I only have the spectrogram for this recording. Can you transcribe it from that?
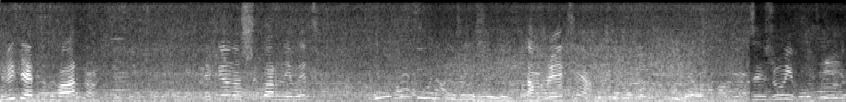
Дивіться, як тут гарно. Який у нас шикарний вид. Там Греція. Сижу і балдею.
